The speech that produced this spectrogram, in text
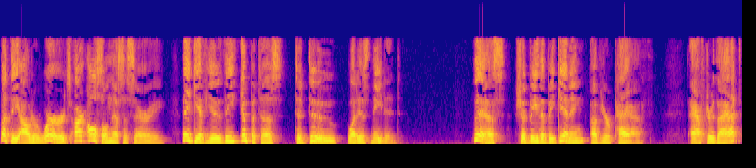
But the outer words are also necessary. They give you the impetus to do what is needed. This should be the beginning of your path. After that,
